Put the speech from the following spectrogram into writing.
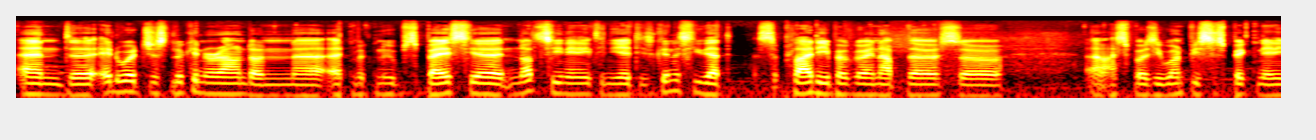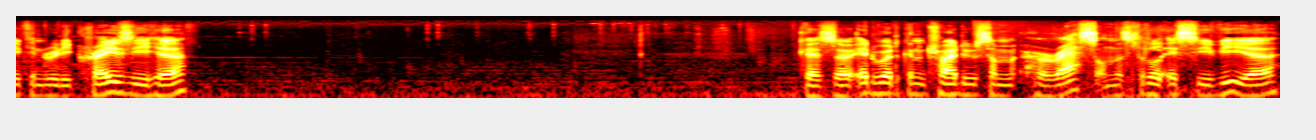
And uh, Edward just looking around on uh, at McNoob's base here, not seeing anything yet. He's going to see that supply depot going up though, so uh, I suppose he won't be suspecting anything really crazy here. Okay, so Edward gonna try to do some harass on this little SCV here,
